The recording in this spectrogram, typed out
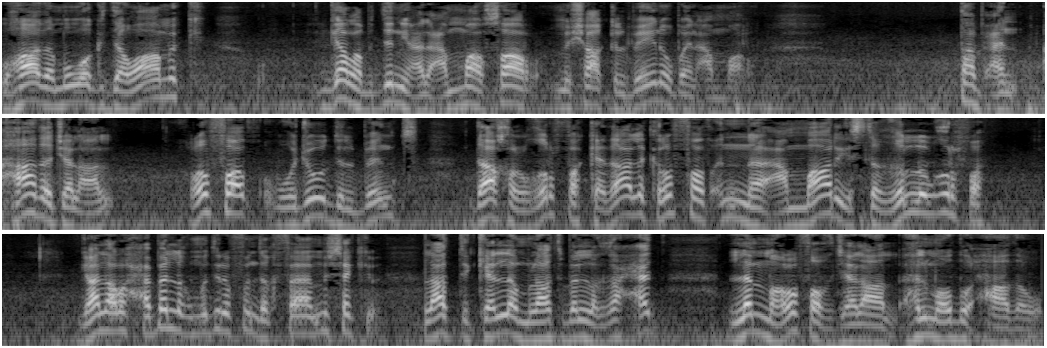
وهذا مو وقت دوامك. قلب الدنيا على عمار صار مشاكل بينه وبين عمار. طبعا هذا جلال رفض وجود البنت داخل الغرفة. كذلك رفض إن عمار يستغل الغرفة. قال أروح أبلغ مدير الفندق فمسك لا تتكلم ولا تبلغ أحد. لما رفض جلال هالموضوع هذا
